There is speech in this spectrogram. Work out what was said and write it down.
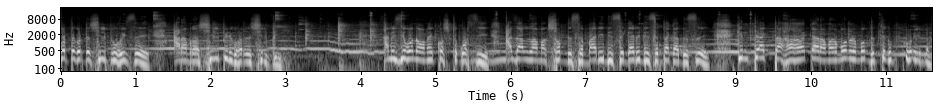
করতে করতে শিল্পী হয়েছে আর আমরা শিল্পীর ঘরের শিল্পী। আমি জীবনে অনেক কষ্ট করছি। আজ আল্লাহ আমাকে সব দিছে বাড়ি দিছে গাড়ি দিছে টাকা দিছে। কিন্তু একটা হাহাকার আমার মনের মধ্যে থেকে পুরোই না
